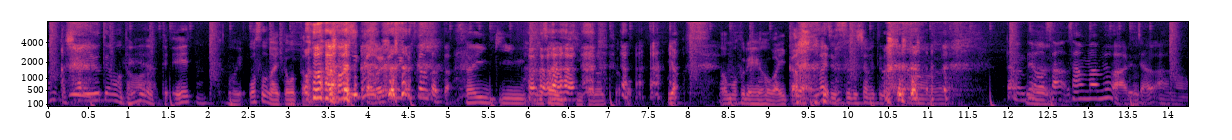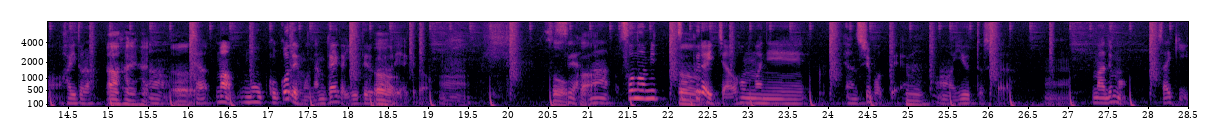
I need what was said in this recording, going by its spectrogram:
なんかシャレ言うてもうたわ。えだってえもう遅ないと思ったわ。マジか俺全然気づかなかった。最近最近聞いたなっていやあんま触れへん方がいいかいらやマジですぐ喋ってた、うん、多分でもうん。3, 三番目はあれちゃう？あのハイドラ、あはいはい、うん。ちゃう？まあもうここでもう何回か言うてるからあれやけど、うん。そうか。やな。その3つくらいちゃう、ほんまにあの絞って、うん。うん、言うとしたら、うん、まあでもさっき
